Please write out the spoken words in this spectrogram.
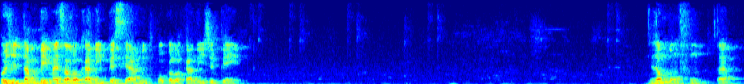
Hoje ele está bem mais alocado em PCA, muito pouco alocado em IGPM. Mas é um bom fundo, tá?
